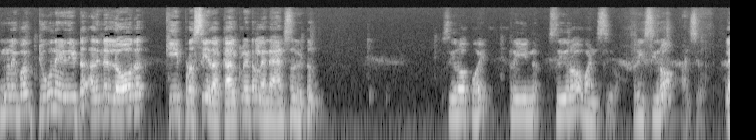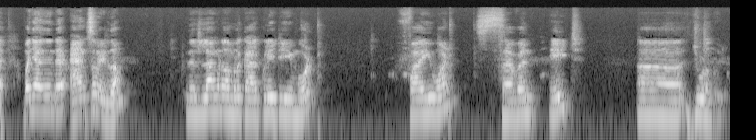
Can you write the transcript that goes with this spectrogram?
നിങ്ങളിപ്പോൾ ടു എന്ന് എഴുതിയിട്ട് അതിന്റെ ലോഗ് കീ പ്രസ് ചെയ്താൽ കാൽക്കുലേറ്ററിൽ എന്റെ ആൻസർ കിട്ടും. Zero point three zero one zero three zero one zero അല്ലേ? അപ്പം ഞാൻ ഇതിന്റെ ആൻസർ എഴുതാം. ഇതെല്ലാം കൂടെ നമ്മൾ കാൽക്കുലേറ്റ് ചെയ്യുമ്പോൾ five one seven eight joule എന്ന് വരും.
